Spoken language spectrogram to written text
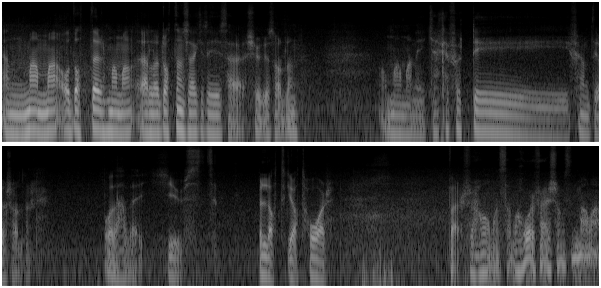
En mamma och dotter, mamma, eller dottern säkert i så här 20-årsåldern. Och mamman i kanske 40-50-årsåldern. Båda hade ljust blått grått hår. Varför har man samma hårfärg som sin mamma?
